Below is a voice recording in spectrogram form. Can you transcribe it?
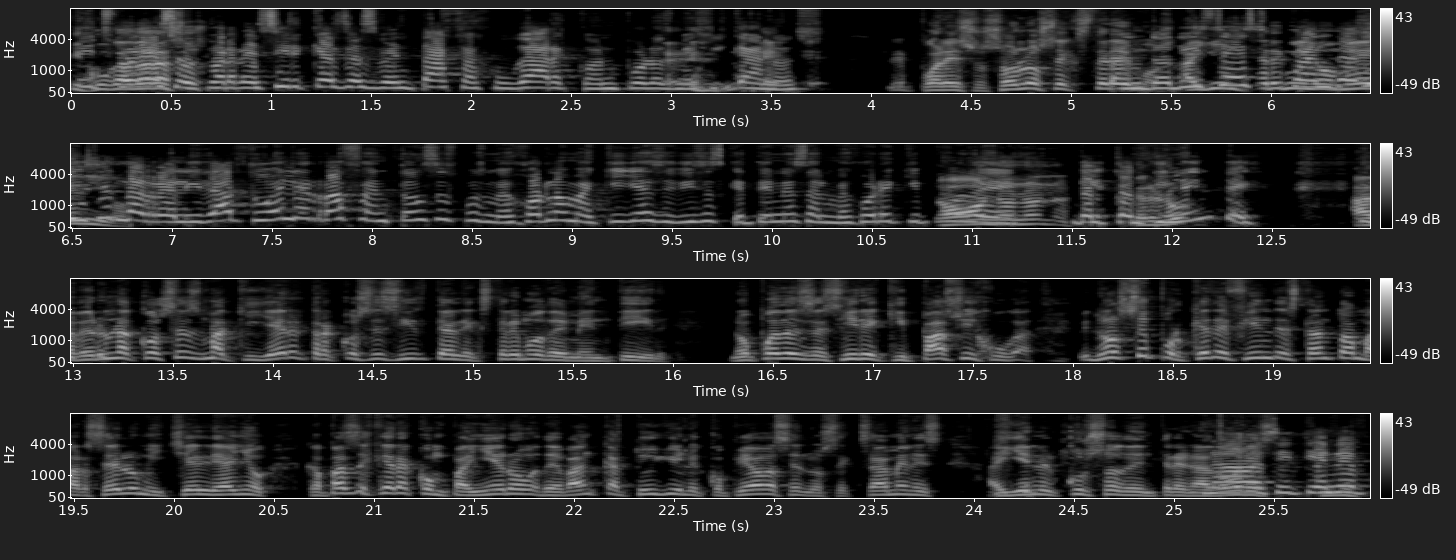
y por eso, por decir que es desventaja jugar con puros eh, eh, mexicanos. Por eso, son los extremos. Cuando dices, cuando dices la realidad duele, Rafa, entonces pues mejor lo maquillas y dices que tienes al mejor equipo del continente. A ver, una cosa es maquillar, otra cosa es irte al extremo de mentir. No puedes decir equipazo y jugar. No sé por qué defiendes tanto a Marcelo Michel Año. Capaz de que era compañero de banca tuyo y le copiabas en los exámenes ahí en el curso de entrenadores. No, sí tiene,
